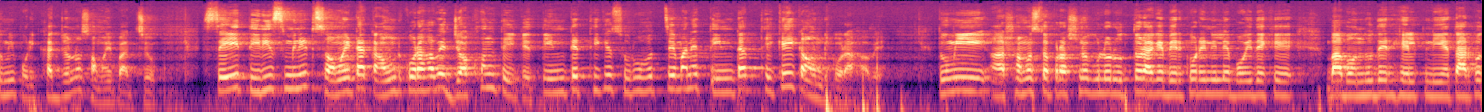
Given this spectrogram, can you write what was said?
তুমি পরীক্ষার জন্য সময় পাচ্ছ। সেই 30 মিনিট সময়টা কাউন্ট করা হবে যখন থেকে, তিনটের থেকে শুরু হচ্ছে মানে তিনটার থেকেই কাউন্ট করা হবে। তুমি সমস্ত প্রশ্নগুলোর উত্তর আগে বের করে নিলে বই দেখে, বা বন্ধুদের হেল্প নিয়ে, তারপর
